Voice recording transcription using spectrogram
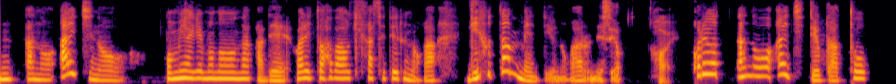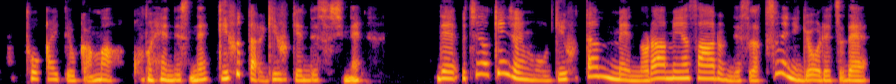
んあの、愛知のお土産物の中で割と幅を利かせてるのが、岐阜タンメンっていうのがあるんですよ。い。はい。これは、あの、愛知っていうか、東、東海っていうか、まあ、この辺ですね。岐阜ったら岐阜県ですしね。で、うちの近所にも岐阜タンメンのラーメン屋さんあるんですが、常に行列で、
